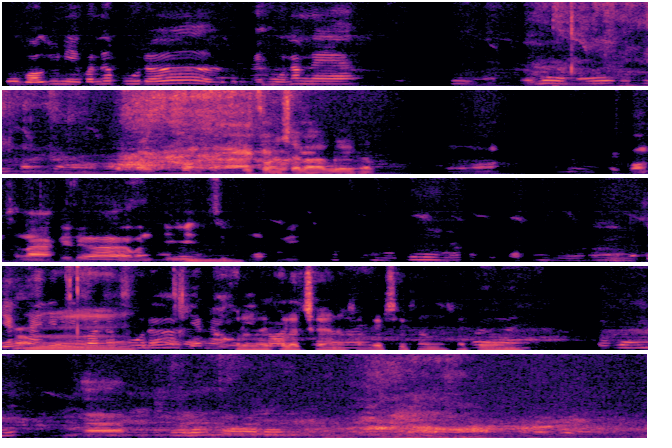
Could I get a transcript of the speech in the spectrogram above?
ปูบอกอยู่นี่ก่อนเด้อปูเด้อให้หูน้ำแน่ลูกเอ้ยไปที่กองสลากไปกองฉลากไปกองฉลากเลยครับอ๋อไปกองฉลากเลยเด้อวันที่สิบหกนี่อยู่ที่นี่แล้วก็ไปกดให้ดูนะเขียนให้อยู่นี่ก่อนเด้อปูเด้อเขียนให้อคยู่นละไลนี่ค์ก่คอนนละแชร์นะครับ FC ท่านนะครับผมตกลงไหมครับไม่ต้องจอเลยอืมตายายอะตังค์พอเลย ป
